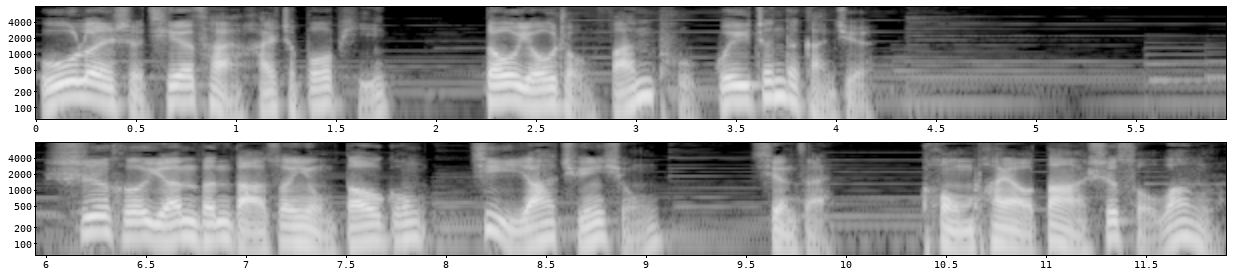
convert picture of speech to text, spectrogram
无论是切菜还是剥皮，都有种返璞归真的感觉。诗和原本打算用刀工技压群雄，现在恐怕要大失所望了。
